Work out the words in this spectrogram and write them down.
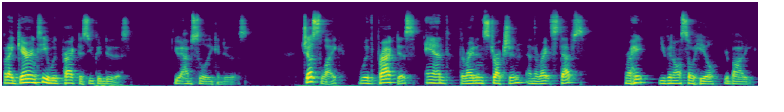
But I guarantee with practice, you can do this. You absolutely can do this. Just like with practice and the right instruction and the right steps, right, you can also heal your body.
